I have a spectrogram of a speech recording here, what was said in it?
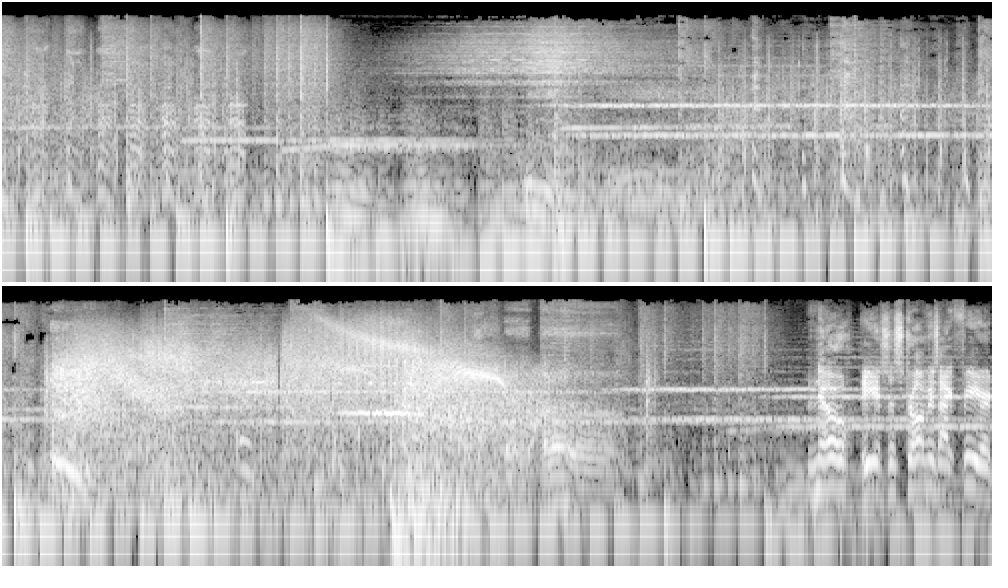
No, he is as strong as I feared.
